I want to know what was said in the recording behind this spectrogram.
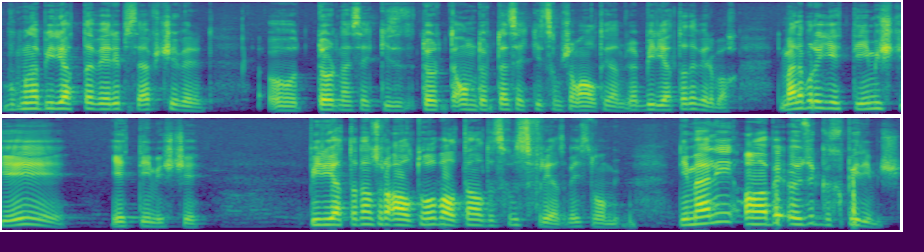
Buna bir yadda veribsə fikir verin. O 4 ilə 8, 4-dən 14-dən 8 çıxmışam, 6 yazmışam. Bir yadda da ver bax. Deməli bura 7 imiş ki, 7 imiş ki. Bir yaddadan sonra 6 olub, altdan 6 çıxıb 0 yazıb, heç nə olmayıb. Deməli AB özü 41 imiş.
